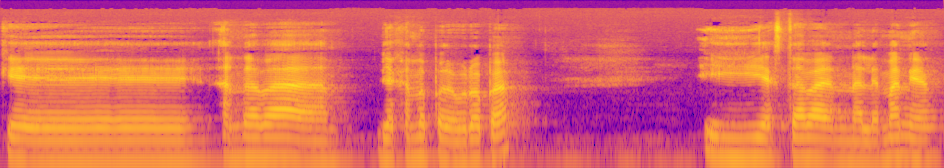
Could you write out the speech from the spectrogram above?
que andaba viajando por Europa y estaba en Alemania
